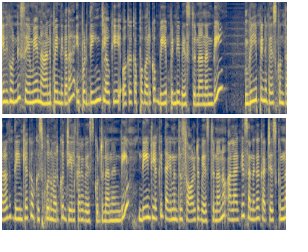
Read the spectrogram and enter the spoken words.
ఇదిగోండి సేమియా నానిపోయింది కదా. ఇప్పుడు దీంట్లోకి ఒక కప్పు వరకు బియ్య పిండి వేస్తున్నానండి. బియ్య పిండి వేసుకున్న తర్వాత దీంట్లోకి ఒక స్పూన్ వరకు జీలకర్ర వేసుకుంటున్నానండి. దీంట్లోకి తగినంత సాల్ట్ వేస్తున్నాను. అలాగే సన్నగా కట్ చేసుకున్న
